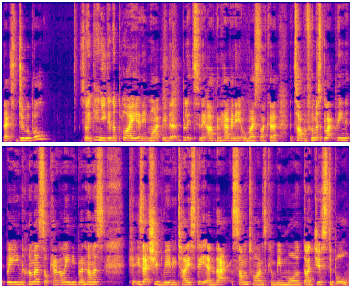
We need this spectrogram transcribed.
that's doable. So again, you're going to play and it might be that blitzing it up and having it almost like a, a type of hummus, black bean, bean hummus or cannellini bean hummus is actually really tasty and that sometimes can be more digestible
